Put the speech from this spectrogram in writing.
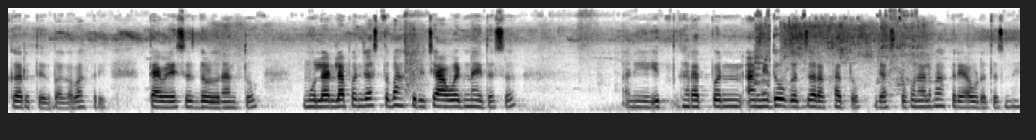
करते बघा भाकरी. त्यावेळेसच दळून आणतो. मुलांना पण जास्त भाकरीची आवड नाही तसं. आणि इत घरात पण आम्ही दोघंच जरा खातो. जास्त कोणाला भाकरी आवडतच नाही.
